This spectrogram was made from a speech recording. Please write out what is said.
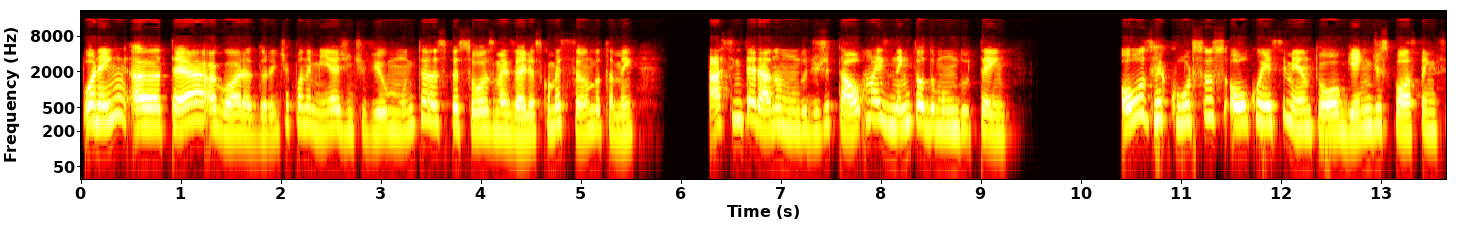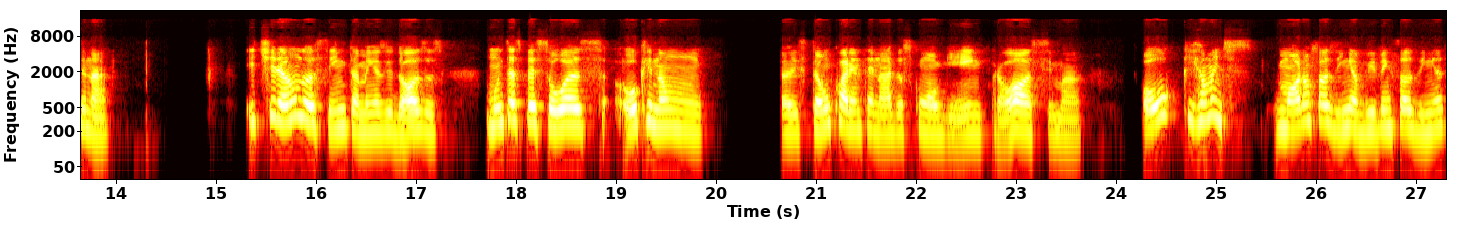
Porém, até agora, durante a pandemia, a gente viu muitas pessoas mais velhas começando também a se inteirar no mundo digital, mas nem todo mundo tem ou os recursos ou o conhecimento, ou alguém disposto a ensinar. E tirando assim também os idosos, muitas pessoas ou que não uh, estão quarentenadas com alguém próxima, ou que realmente moram sozinhas, vivem sozinhas,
